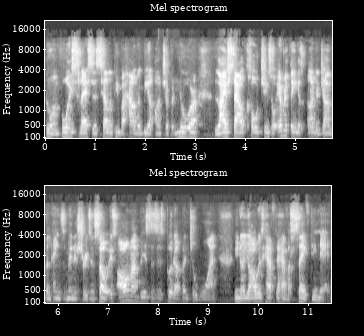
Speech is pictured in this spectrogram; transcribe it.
doing voice lessons, telling people how to be an entrepreneur, lifestyle coaching. So everything is under Jonathan Haynes Ministries. And so it's all my businesses put up into one. You know, you always have to have a safety net.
